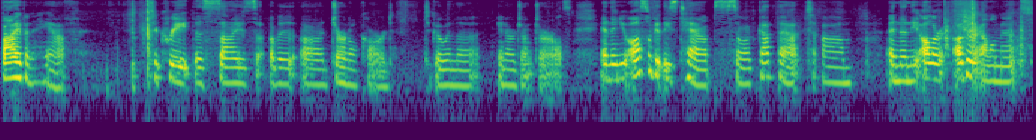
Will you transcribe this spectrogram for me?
five and a half to create the size of a uh, journal card to go in the in our junk journals. And then you also get these tabs, so I've got that. Um, and then the other, other elements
